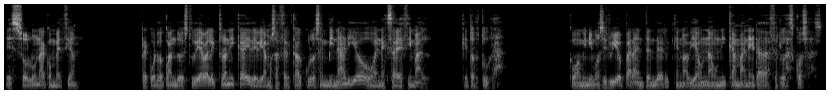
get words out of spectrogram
Es solo una convención. Recuerdo cuando estudiaba electrónica y debíamos hacer cálculos en binario o en hexadecimal. ¡Qué tortura! Como mínimo sirvió para entender que no había una única manera de hacer las cosas.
